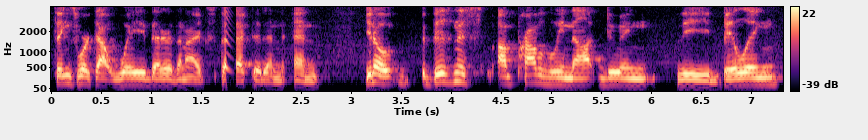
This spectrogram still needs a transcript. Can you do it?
things worked out way better than I expected. And, and you know, business, I'm probably not doing the billing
